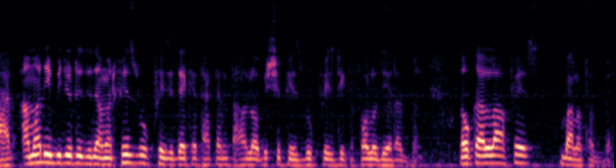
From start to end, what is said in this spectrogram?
আর আমার এই ভিডিওটি যদি আমার ফেসবুক পেজে দেখে থাকেন, তাহলে অবশ্যই ফেসবুক পেজটিকে ফলো দিয়ে রাখবেন। ওকে, আল্লাহ হাফেজ, ভালো থাকবেন।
